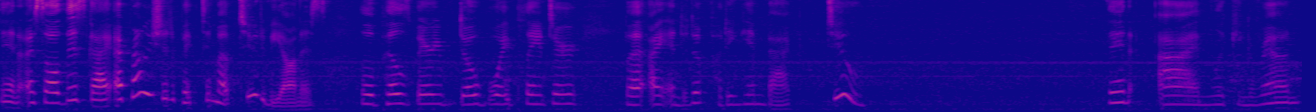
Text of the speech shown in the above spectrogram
Then I saw this guy. I probably should have picked him up too, to be honest. Little Pillsbury Doughboy planter, but I ended up putting him back too. Then I'm looking around.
